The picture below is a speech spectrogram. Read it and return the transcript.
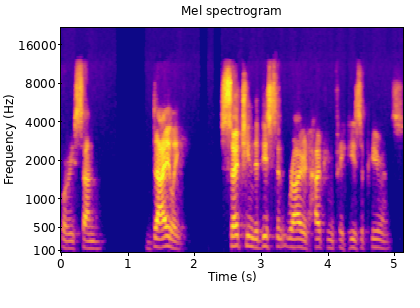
for his Son daily, searching the distant road, hoping for his appearance.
